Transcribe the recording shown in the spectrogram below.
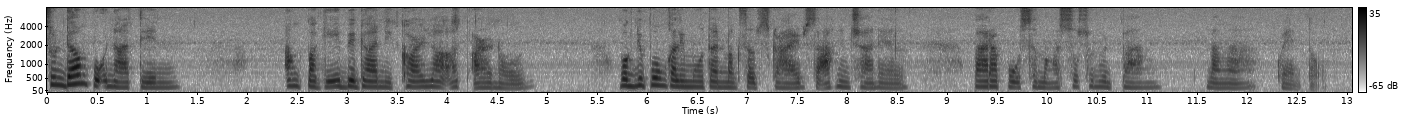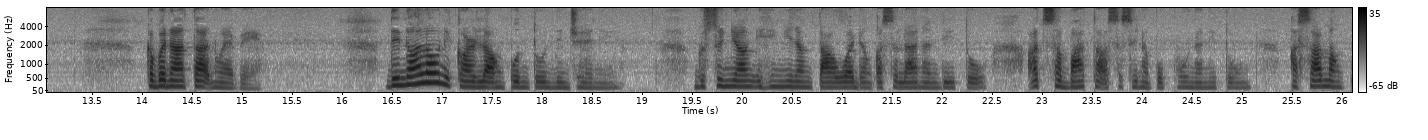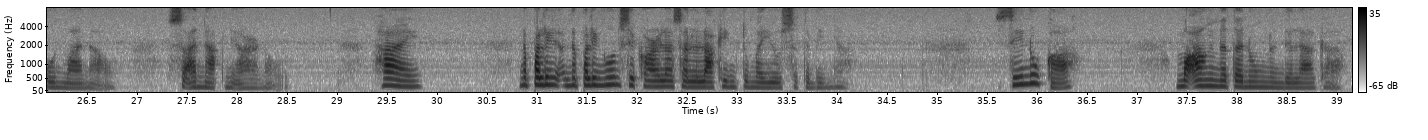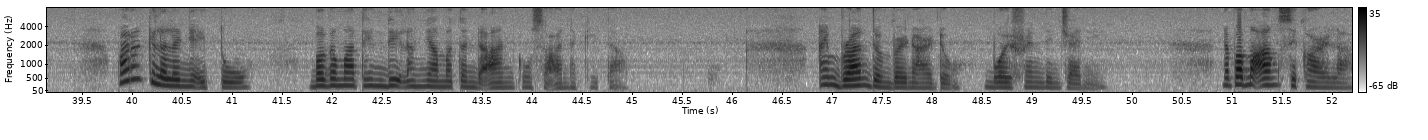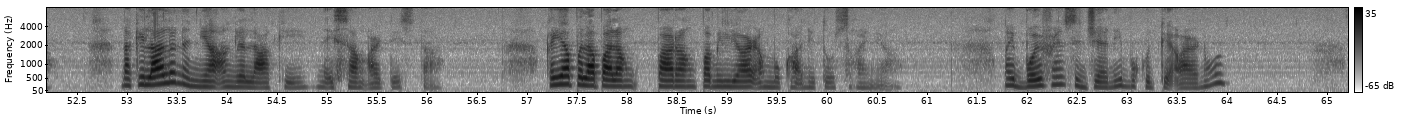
Sundan po natin ang pag-iibigan ni Carla at Arnold. Huwag niyo pong kalimutan mag-subscribe sa aking channel para po sa mga susunod pang mga kwento. Kabanata 9 Dinalaw ni Carla ang puntod ni Jenny. Gusto niyang ihingi ng tawad ang kasalanan dito at sa bata sa sinapupunan nitong kasamang punmanaw sa anak ni Arnold. Hi, Napaling, napalingon si Carla sa lalaking tumayo sa tabi niya. Sino ka? Maang natanong ng dalaga. Parang kilala niya ito, bagamat hindi lang niya matandaan kung saan nakita. I'm Brandon Bernardo, boyfriend din Jenny. Napamaang si Carla. Nakilala na niya ang lalaki na isang artista. Kaya pala palang parang pamilyar ang mukha nito sa kanya. May boyfriend si Jenny bukod kay Arnold?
